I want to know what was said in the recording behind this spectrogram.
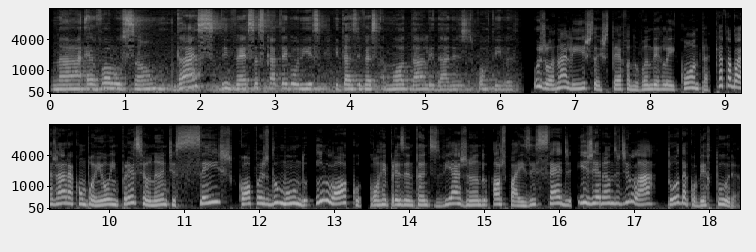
na evolução das diversas categorias e das diversas modalidades esportivas. O jornalista Stefano Vanderlei conta que a Tabajara acompanhou impressionantes seis Copas do Mundo em loco, com representantes viajando aos países sede e gerando de lá toda a cobertura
